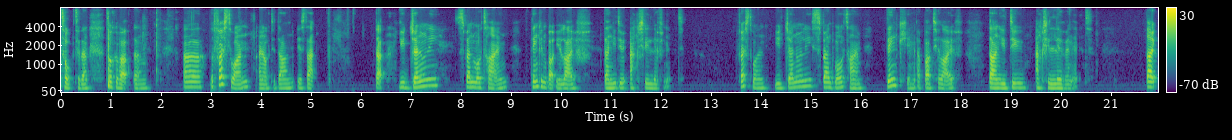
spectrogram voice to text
talk to them, talk about them. Uh, the first one I noted down is that that you generally spend more time thinking about your life than you do actually living it. First one, you generally spend more time thinking about your life than you do actually living it. Like,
